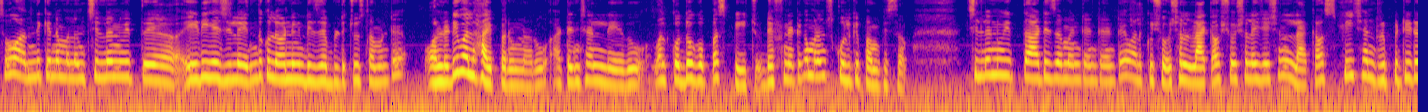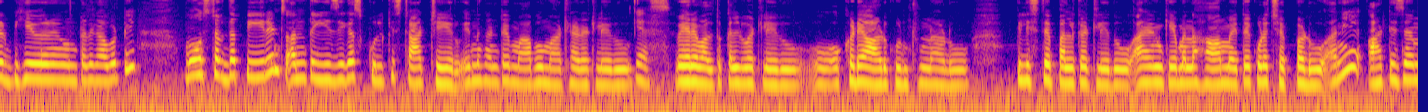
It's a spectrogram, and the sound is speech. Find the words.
సో అందుకనే మనం చిల్డ్రన్ విత్ ఏడిహెచ్లో ఎందుకు లెర్నింగ్ డిజేబిలిటీ చూస్తామంటే ఆల్రెడీ వాళ్ళు హైపర్ ఉన్నారు అటెన్షన్ లేదు వాళ్ళు కొద్ది గొప్ప స్పీచ్ డెఫినెట్గా మనం స్కూల్కి పంపిస్తాం. చిల్డ్రన్ విత్ ఆటిజం ఏంటంటే వాళ్ళకి social lack of socialization lack of speech and repeated behaviour ఉంటుంది కాబట్టి మోస్ట్ ఆఫ్ ద పేరెంట్స్ అంత ఈజీగా స్కూల్కి స్టార్ట్ చేయరు. ఎందుకంటే మాబు మాట్లాడట్లేదు వేరే వాళ్ళతో కలవట్లేదు ఒక్కడే ఆడుకుంటున్నాడు పిలిస్తే పలకట్లేదు ఆయనకి ఏమన్నా హామ్ అయితే కూడా చెప్పడు అని ఆటిజం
